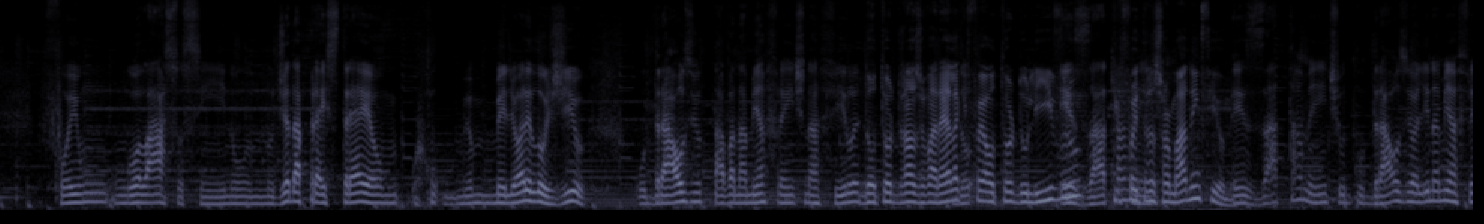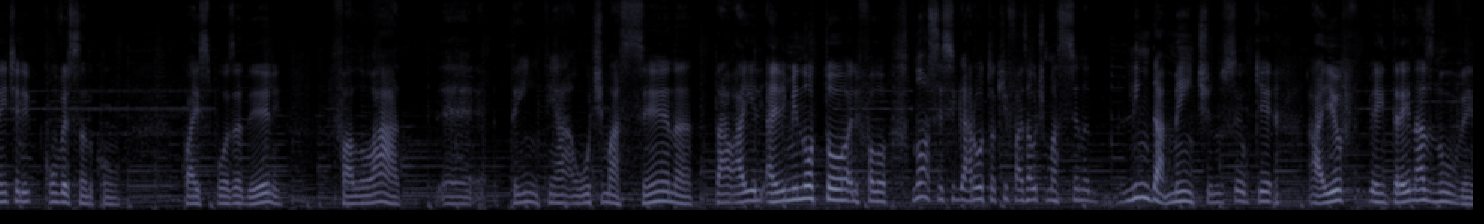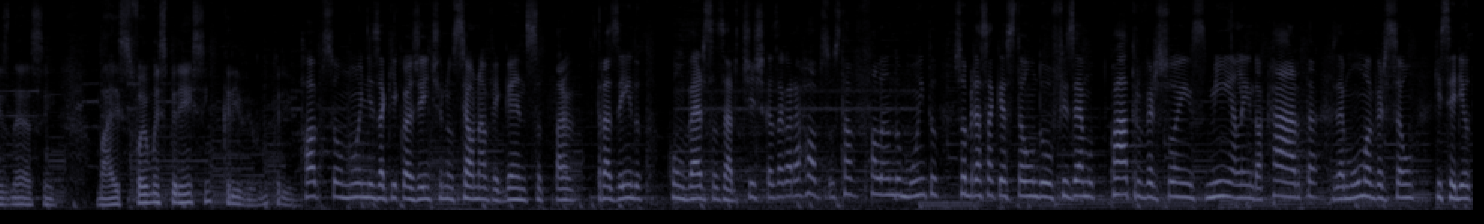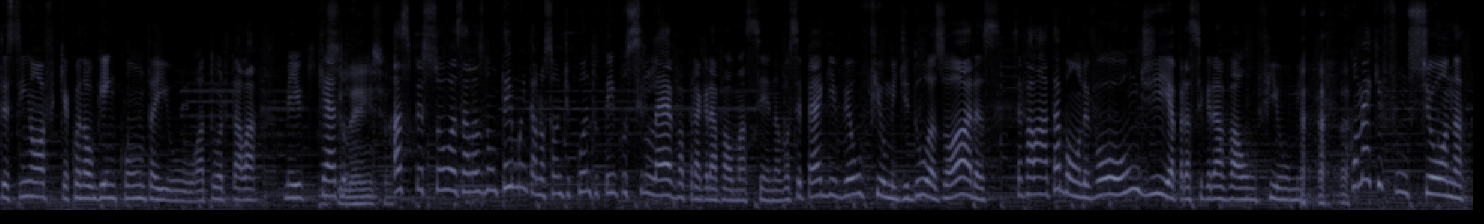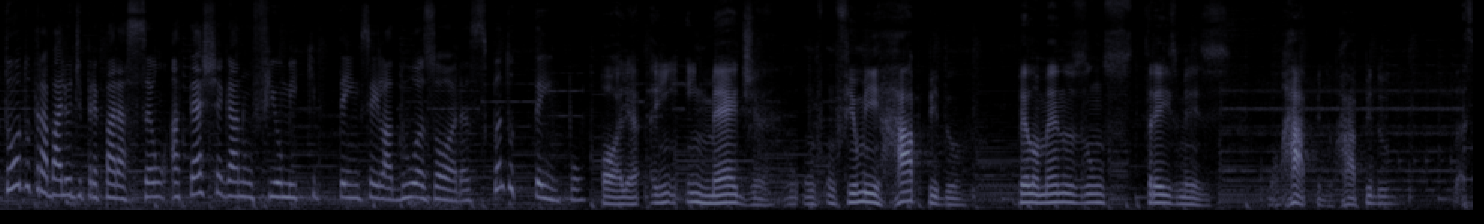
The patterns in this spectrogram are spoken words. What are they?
foi um, um golaço, assim. E no, no dia da pré-estreia, o, o meu melhor elogio, o Drauzio tava na minha frente na fila. Dr. Drauzio Varela, Do- que foi autor do livro que Exatamente. foi transformado em filme. Exatamente. O, o Drauzio ali na minha frente, ele conversando com, com a esposa dele, falou: Ah, é, tem, tem a última cena. Tal. Aí, ele- aí ele me notou, ele falou: Nossa, esse garoto aqui faz a última cena lindamente, não sei o quê. Aí eu entrei nas nuvens, né? Assim. Mas foi uma experiência incrível, incrível. Robson Nunes aqui com a gente no Céu Navegante, tra trazendo conversas artísticas. Agora, Robson, você estava falando muito sobre essa questão do fizemos quatro versões minha lendo a carta, fizemos uma versão que seria o texto em off, que é quando alguém conta e o ator tá lá meio que quieto. Silêncio. As pessoas, elas não têm muita noção de quanto tempo se leva para gravar uma cena. Você pega e vê um filme de duas horas, você fala, ah, tá bom, levou um dia para se gravar um filme. Como é que funciona todo o trabalho de preparação até chegar num filme que tem, sei lá, duas horas? Quanto tempo? Olha, em, em média, um, um filme rápido, pelo menos uns três meses. Rápido, rápido,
